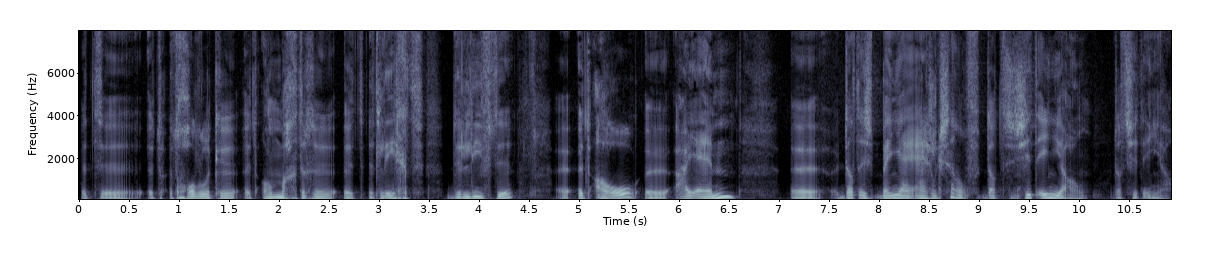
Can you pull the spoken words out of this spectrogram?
Het, het, het goddelijke, het almachtige, het, het licht, de liefde, het al, I am. Eh, dat is, ben jij eigenlijk zelf. Dat zit in jou. Dat zit in jou.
